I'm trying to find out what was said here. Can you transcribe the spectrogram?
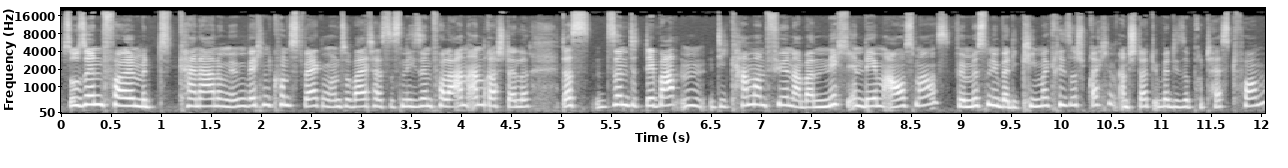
so sinnvoll mit, keine Ahnung, irgendwelchen Kunstwerken und so weiter, ist es nicht sinnvoller an anderer Stelle. Das sind Debatten, die kann man führen, aber nicht in dem Ausmaß. Wir müssen über die Klimakrise sprechen, anstatt über diese Protestformen.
